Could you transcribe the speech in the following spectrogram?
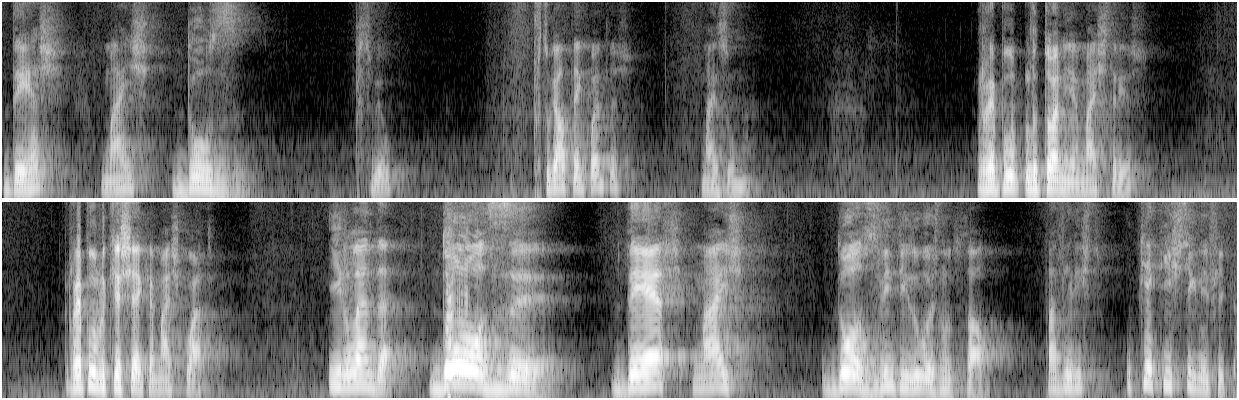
10 mais 12. Percebeu? Portugal tem quantas? Mais uma. Letónia, mais três. República Checa, mais quatro. Irlanda, 12. 10 mais 12, 22 no total. Está a ver isto? O que é que isto significa?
